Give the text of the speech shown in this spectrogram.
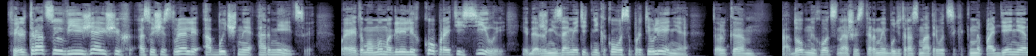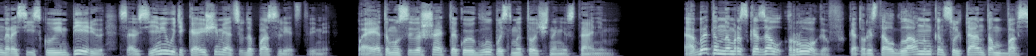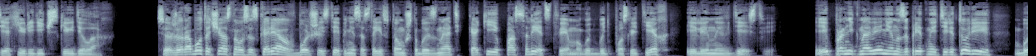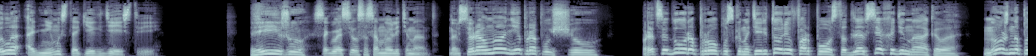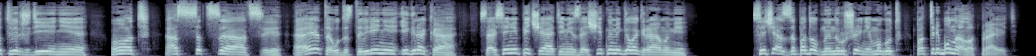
Фильтрацию въезжающих осуществляли обычные армейцы, поэтому мы могли легко пройти силой и даже не заметить никакого сопротивления, только подобный ход с нашей стороны будет рассматриваться как нападение на Российскую империю со всеми вытекающими отсюда последствиями. Поэтому совершать такую глупость мы точно не станем. Об этом нам рассказал Рогов, который стал главным консультантом во всех юридических делах. Все же работа частного сыскаря в большей степени состоит в том, чтобы знать, какие последствия могут быть после тех или иных действий. И проникновение на запретные территории было одним из таких действий. «Вижу», — согласился со мной лейтенант, «но все равно не пропущу. Процедура пропуска на территорию форпоста для всех одинакова. Нужно подтверждение от ассоциации, а это удостоверение игрока» со всеми печатями, защитными голограммами. Сейчас за подобное нарушение могут под трибунал отправить.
